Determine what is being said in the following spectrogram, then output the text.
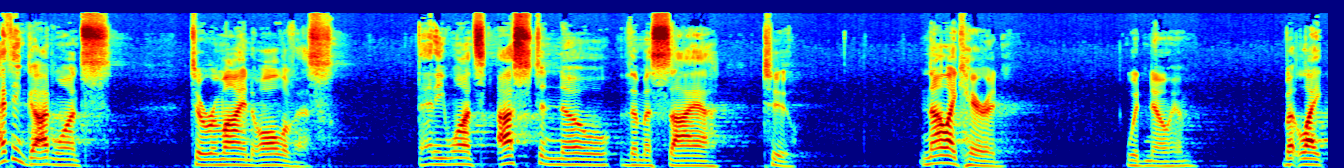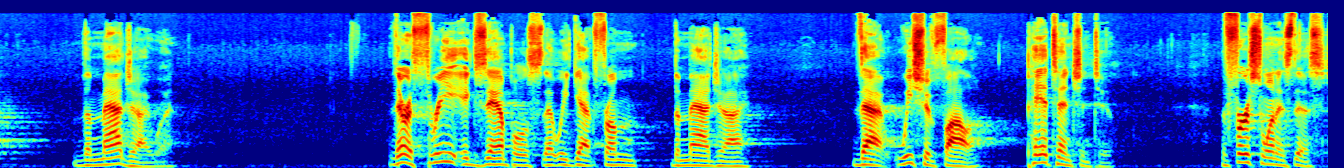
I think God wants to remind all of us that He wants us to know the Messiah too. Not like Herod would know him, but like the Magi would. There are three examples that we get from the Magi that we should follow, pay attention to. The first one is this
